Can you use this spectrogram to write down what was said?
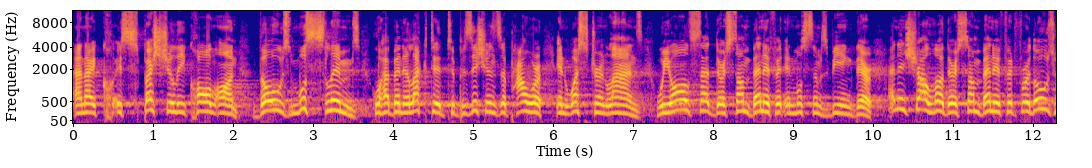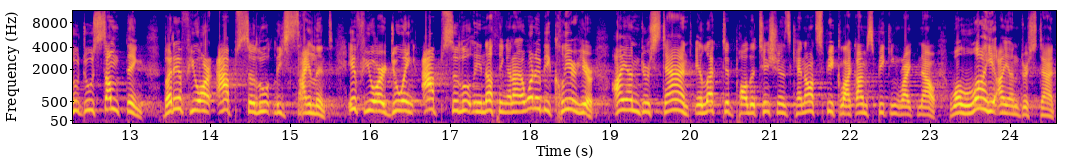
And I especially call on those Muslims who have been elected to positions of power in Western lands. We all said there's some benefit in Muslims being there. And inshallah, there's some benefit for those who do something. But if you are absolutely silent, if you are doing absolutely nothing. And I want to be clear here. I understand elected politicians cannot speak like I'm speaking right now. Wallahi, I understand.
